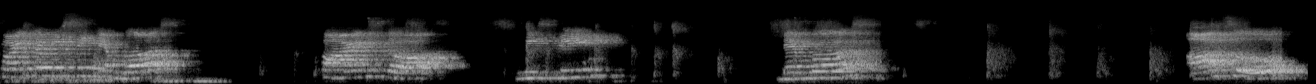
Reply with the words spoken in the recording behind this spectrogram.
Find the missing numbers. Find the missing numbers. Also,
